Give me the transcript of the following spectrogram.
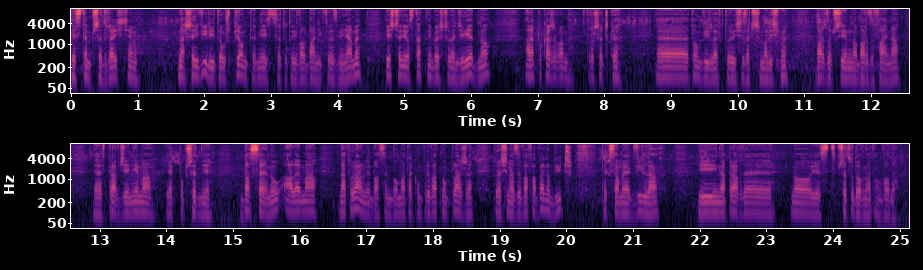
Jestem przed wejściem naszej willi. To już piąte miejsce tutaj w Albanii, które zmieniamy. Jeszcze nie ostatnie, bo jeszcze będzie jedno, ale pokażę Wam troszeczkę e, tą willę, w której się zatrzymaliśmy. Bardzo przyjemna, bardzo fajna. E, wprawdzie nie ma jak poprzednie basenu, ale ma naturalny basen, bo ma taką prywatną plażę, która się nazywa Fabeno Beach, tak samo jak willa i naprawdę no, jest przecudowna tam woda.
